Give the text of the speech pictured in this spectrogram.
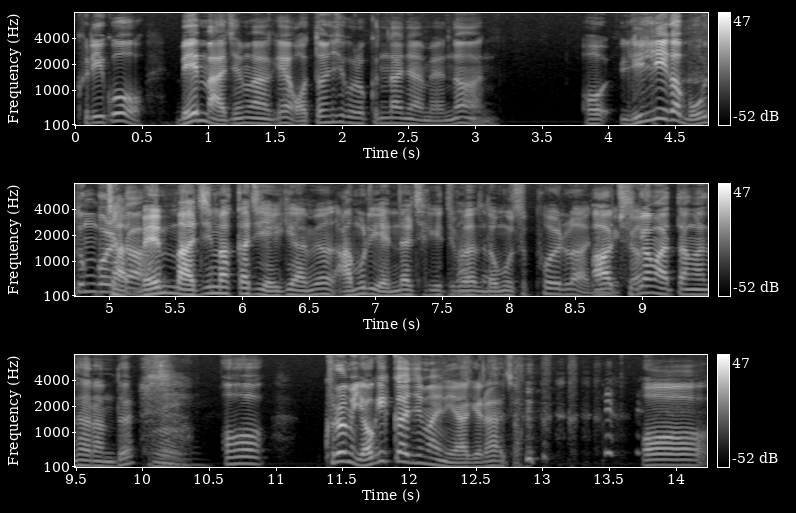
그리고 맨 마지막에 어떤 식으로 끝나냐면은 어 릴리가 모든 걸 자, 다맨 마지막까지 얘기하면 아무리 옛날 책이지만 맞아. 너무 스포일러 아닙니까? 아, 죽여 마땅한 사람들? 어. 어, 그러면 여기까지만 이야기를 하죠. 어,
